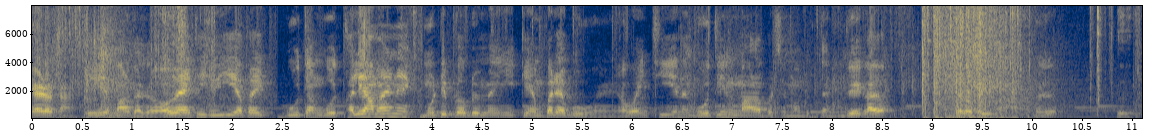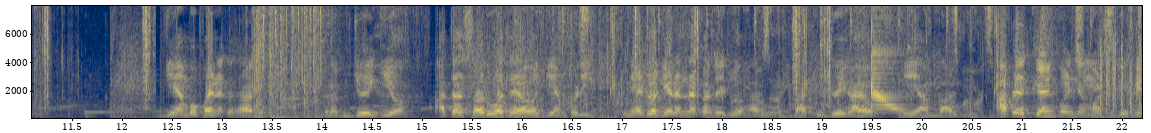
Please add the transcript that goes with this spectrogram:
હેડ હતા એ માર કાઢો હવે અહીંથી જોઈએ આપણે ગોતામ ગોત. ખાલી અમારે ને એક મોટી પ્રોબ્લેમ એ કેમ્પર બહુ હોય. હવે અહીંથી એને ગોતીને મારવા પડશે મારા બધાને. જો આવ્યો. ચલો ભાઈ ગેમ બફાઈ નથી સારું ચલો બીજો એક ગયો. આ તો શરૂઆત છે. હવે ગેમ થોડી નેટવર્ક હેરાન ના કરતો એટલો સારું. બાકી જો એક આવ્યો એ આમ બહાર આપણે કેમ કરીને મળશું જો કે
